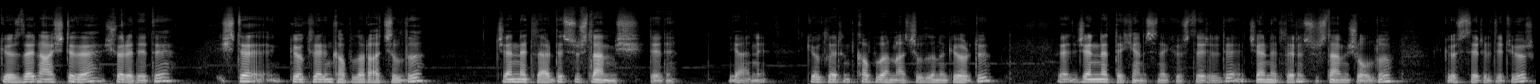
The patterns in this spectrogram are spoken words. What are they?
Gözlerini açtı ve şöyle dedi. İşte göklerin kapıları açıldı. Cennetlerde süslenmiş dedi. Yani göklerin kapılarının açıldığını gördü ve cennet de kendisine gösterildi. Cennetlerin süslenmiş olduğu gösterildi diyor.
